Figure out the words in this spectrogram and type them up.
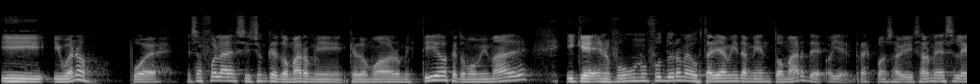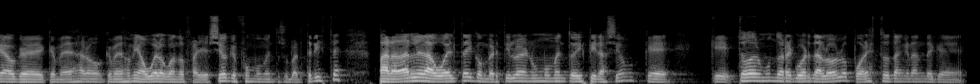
Y, y bueno, pues esa fue la decisión que tomaron, mi, que tomaron mis tíos, que tomó mi madre, y que en, un futuro me gustaría a mí también tomar de, oye, responsabilizarme de ese legado que, que me dejaron, que me dejó mi abuelo cuando falleció, que fue un momento súper triste, para darle la vuelta y convertirlo en un momento de inspiración que, que todo el mundo recuerda a Lolo por esto tan grande que,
